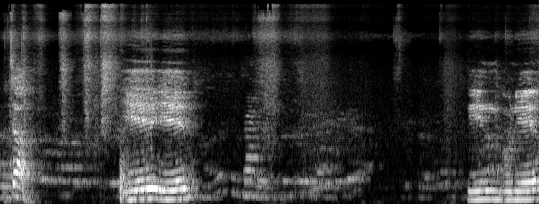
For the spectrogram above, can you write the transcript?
বুঝছ? এ এর তিন গুণের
